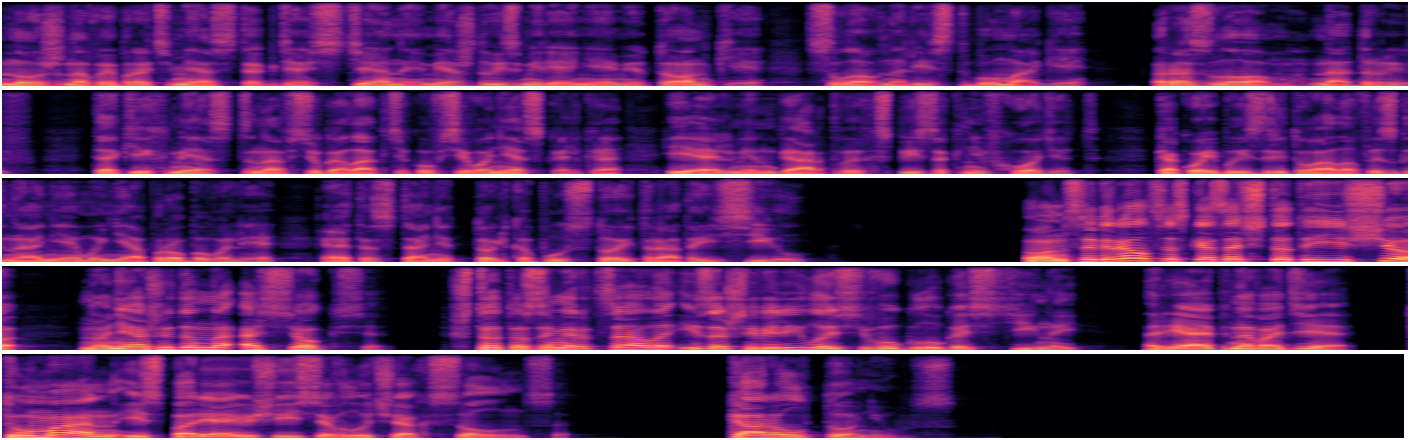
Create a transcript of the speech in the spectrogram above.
Нужно выбрать место, где стены между измерениями тонкие, словно лист бумаги. Разлом, надрыв. Таких мест на всю галактику всего несколько, и Эльмингард в их список не входит. Какой бы из ритуалов изгнания мы не опробовали, это станет только пустой тратой сил. Он собирался сказать что-то еще, но неожиданно осекся. Что-то замерцало и зашевелилось в углу гостиной. Рябь на воде. Туман, испаряющийся в лучах солнца. Карл Тониус.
